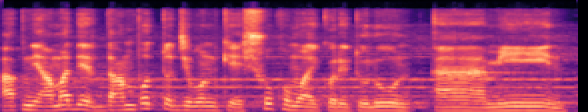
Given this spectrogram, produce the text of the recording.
আপনি আমাদের দাম্পত্য জীবনকে সুখময় করে তুলুন। আমিন।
